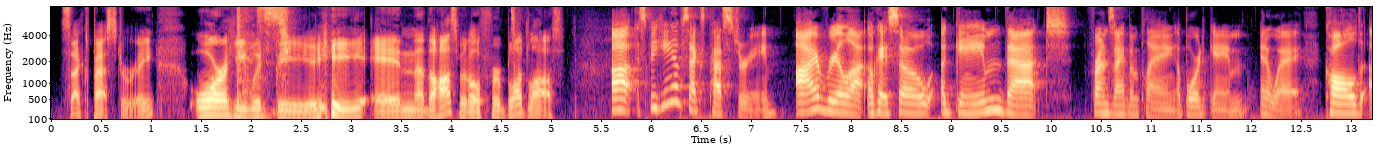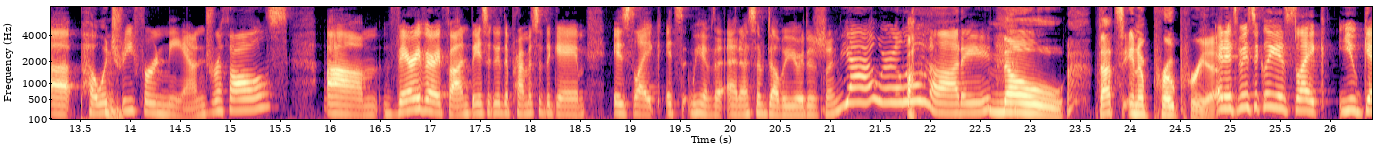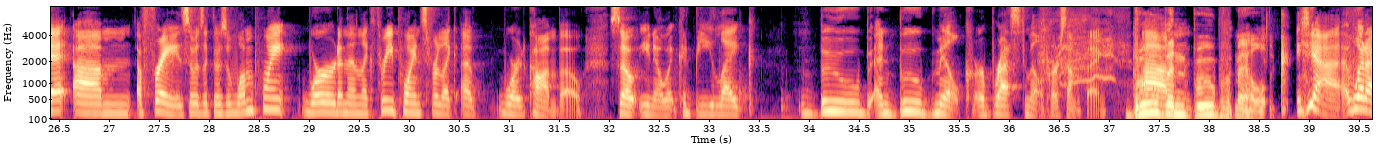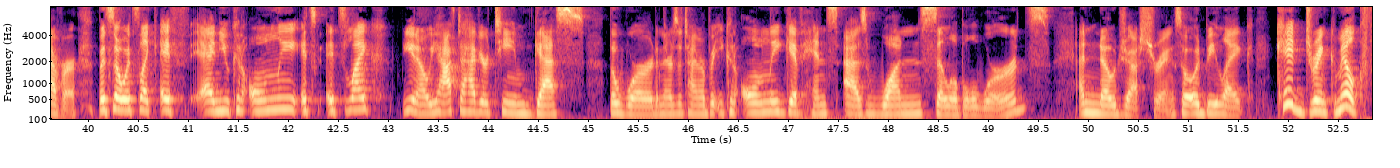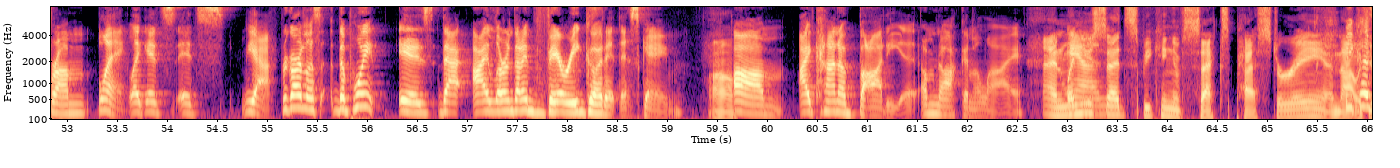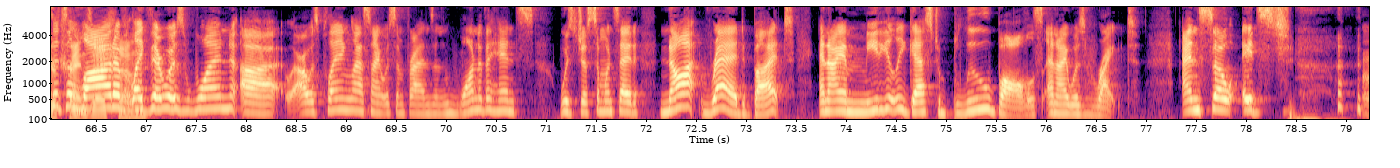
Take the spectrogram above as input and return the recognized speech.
sex pestery, or he would be in the hospital for blood loss. Uh, speaking of sex pestery, I realize. Okay, so a game that friends and I have been playing, a board game in a way, called uh, Poetry for Neanderthals. Um, very very fun. Basically, the premise of the game is like it's we have the NSFW edition. Yeah, we're a little naughty. No, that's inappropriate. And it's basically it's like you get um a phrase. So it's like there's a one point word and then like three points for like a word combo. So, you know, it could be like boob and boob milk or breast milk or something. boob um, and boob milk. Yeah, whatever. But so it's like if and you can only it's it's like, you know, you have to have your team guess the word and there's a timer, but you can only give hints as one syllable words and no gesturing. So it would be like kid drink milk from blank. Like it's it's yeah. Regardless, the point is that I learned that I'm very good at this game. Um, I kind of body it. I'm not gonna lie. And when you said speaking of sex pestery, and that was because it's a lot of like there was one uh i was playing last night with some friends and one of the hints was just someone said not red but and i immediately guessed blue balls and i was right and so it's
